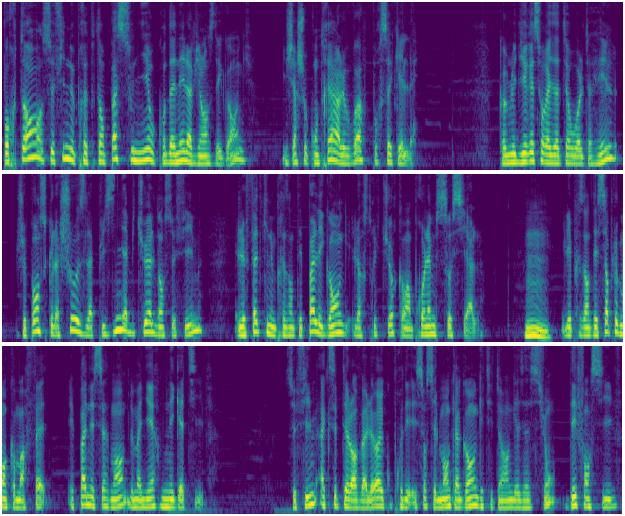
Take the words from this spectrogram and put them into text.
Pourtant, ce film ne prétend pas soutenir ou condamner la violence des gangs, il cherche au contraire à le voir pour ce qu'elle est. Comme le dirait son réalisateur Walter Hill, je pense que la chose la plus inhabituelle dans ce film est le fait qu'il ne présentait pas les gangs et leur structure comme un problème social. Hmm. Il est présenté simplement comme un fait et pas nécessairement de manière négative. Ce film acceptait leurs valeurs et comprenait essentiellement qu'un gang était une organisation défensive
